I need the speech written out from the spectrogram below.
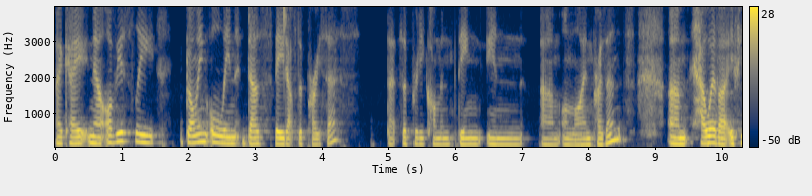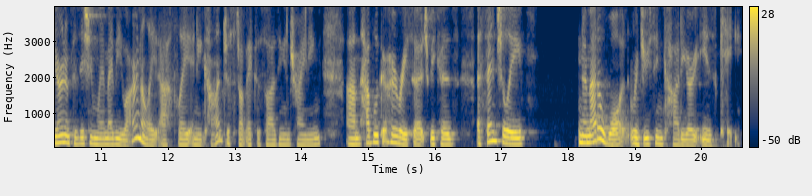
Okay, now obviously, going all in does speed up the process. That's a pretty common thing in um, online presence. Um, however, if you're in a position where maybe you are an elite athlete and you can't just stop exercising and training, um, have a look at her research because essentially, no matter what, reducing cardio is key.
